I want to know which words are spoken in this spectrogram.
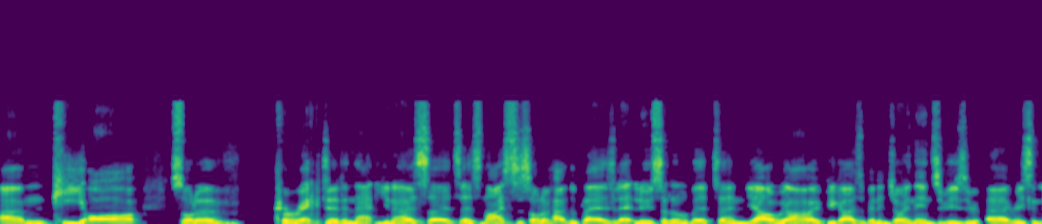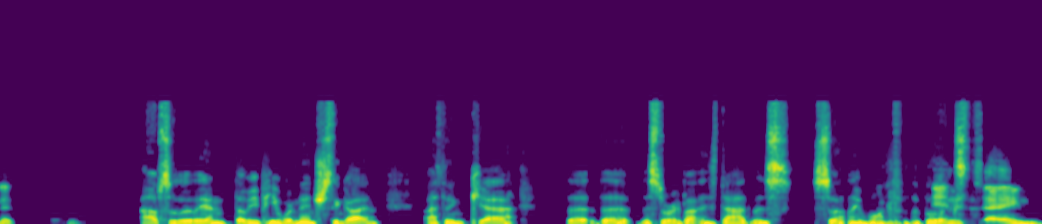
um, PR sort of corrected in that, you know. So it's it's nice to sort of have the players let loose a little bit. And yeah, I hope you guys have been enjoying the interviews uh, recently. Absolutely, and WP, what an interesting guy, and I think uh, the the the story about his dad was certainly one for the books. Insane.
